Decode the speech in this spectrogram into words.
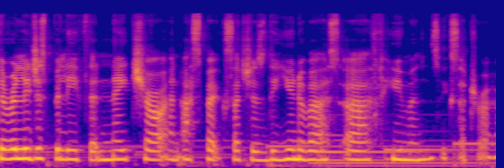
the religious belief that nature and aspects such as the universe, earth, humans, etc.,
